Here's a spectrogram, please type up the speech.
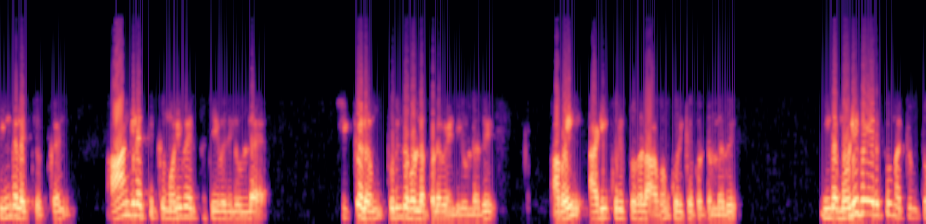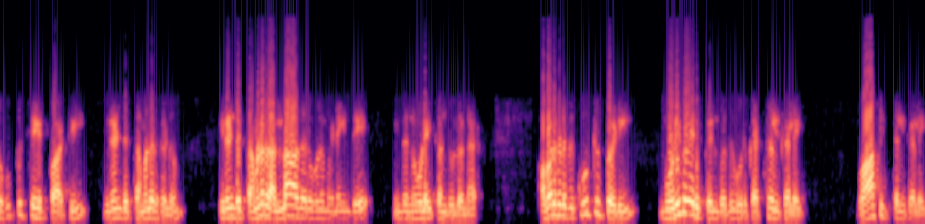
சிங்கள சொற்கள் ஆங்கிலத்துக்கு மொழிபெயர்ப்பு செய்வதில் உள்ள சிக்கலும் புரிந்து கொள்ளப்பட வேண்டியுள்ளது. அவை அடிக்குறிப்புகளாகவும் குறிக்கப்பட்டுள்ளது. இந்த மொழிபெயர்ப்பு மற்றும் தொகுப்பு செயற்பாட்டில் இரண்டு தமிழர்களும் இரண்டு தமிழர் அல்லாதவர்களும் இணைந்தே இந்த நூலை தந்துள்ளனர் அவர்களது கூற்றுப்படி மொழிபெயர்ப்பு என்பது ஒரு கற்றல் கலை வாசித்தல் கலை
